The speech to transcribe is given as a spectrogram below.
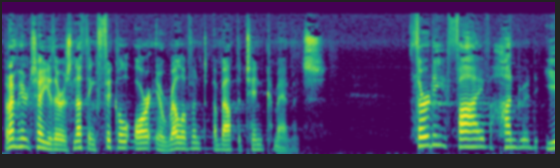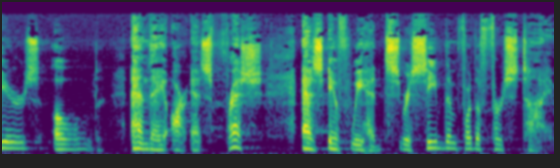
But I'm here to tell you there is nothing fickle or irrelevant about the Ten Commandments. 3,500 years old, and they are as fresh as if we had received them for the first time.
